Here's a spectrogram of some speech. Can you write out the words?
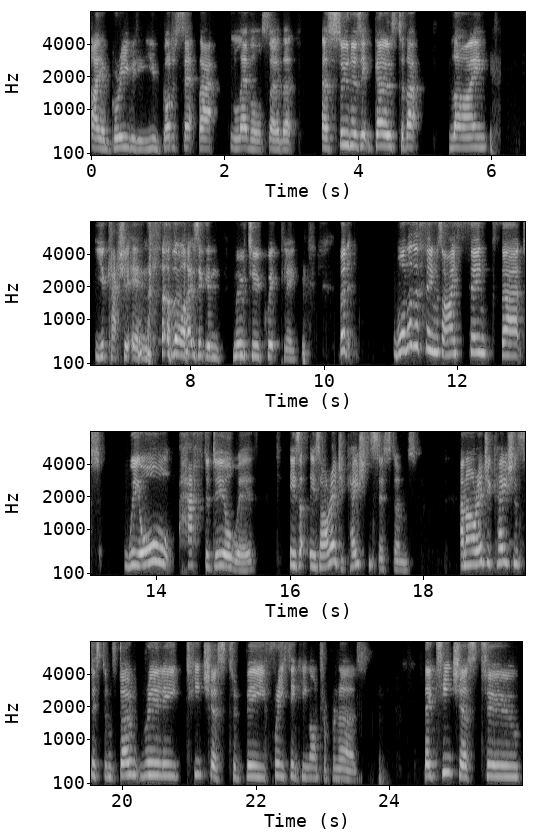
I agree with you. You've got to set that level so that as soon as it goes to that line, you cash it in. Otherwise, it can move too quickly. But one of the things I think that we all have to deal with is, is our education systems. And our education systems don't really teach us to be free thinking entrepreneurs. They teach us to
